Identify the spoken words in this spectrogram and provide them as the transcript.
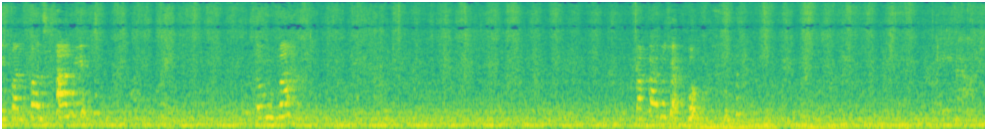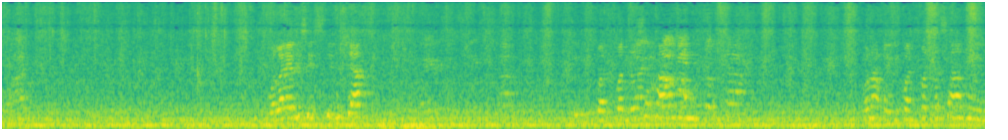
ipadpad sa amin. Tumba. Baka ano ka po? Wala yung resistensya. Ipadpad na sa hangin. Wala kayo, ipadpad na sa hangin.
